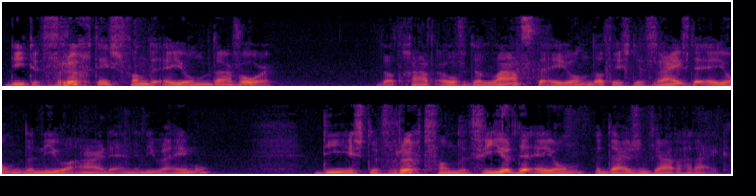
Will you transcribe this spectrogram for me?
die de vrucht is van de eon daarvoor. Dat gaat over de laatste eon, dat is de vijfde eon, de nieuwe aarde en de nieuwe hemel. Die is de vrucht van de vierde eon, het duizendjarige rijk.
